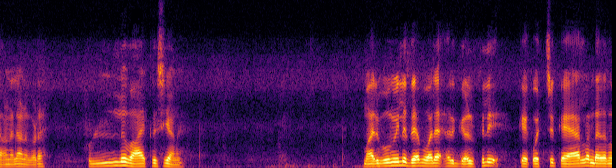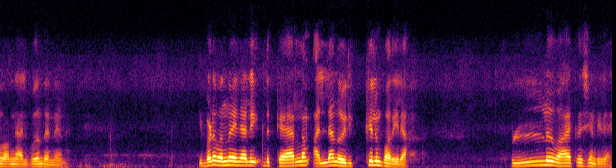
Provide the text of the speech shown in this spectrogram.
തണലാണ് ഇവിടെ. ഫുള്ള് വായ കൃഷിയാണ്. മരുഭൂമിയിൽ ഇതേപോലെ ഒരു ഗൾഫിൽ കൊച്ചു കേരളം ഉണ്ടാകുക പറഞ്ഞ അത്ഭുതം തന്നെയാണ്. ഇവിടെ വന്നു കഴിഞ്ഞാൽ ഇത് കേരളം അല്ല എന്ന് ഒരിക്കലും പറയില്ല. ഫുള്ള് വാഴക്കൃഷി ഉണ്ടല്ലേ?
